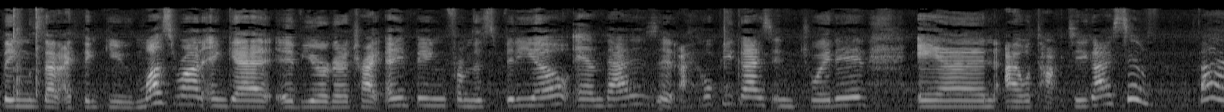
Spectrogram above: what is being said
things that I think you must run and get if you're going to try anything from this video. And that is it. I hope you guys enjoyed it. And I will talk to you guys soon. Bye.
